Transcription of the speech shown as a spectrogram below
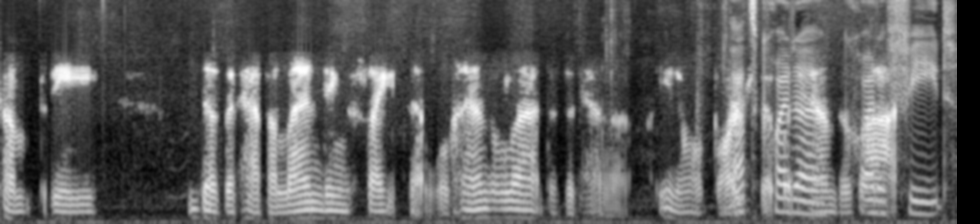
company, does it have a landing site that will handle that? Does it have a, you know, a barge that's that quite would a handle quite that? a feat.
